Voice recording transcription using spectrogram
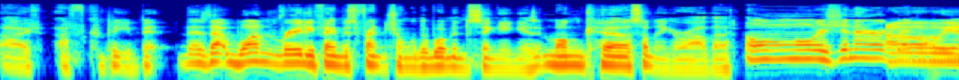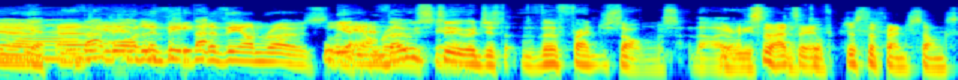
I've, I've completely bit. There's that one really famous French song with a woman singing. Is it Mon Coeur something or other? Oh, je ne Oh yeah, Yeah, Uh, that yeah, one- Levi, that- La Vie en Rose. Levi Yeah, on those two yeah. are just the French songs that I Yeah, always so that's think it. of. Just the French songs.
